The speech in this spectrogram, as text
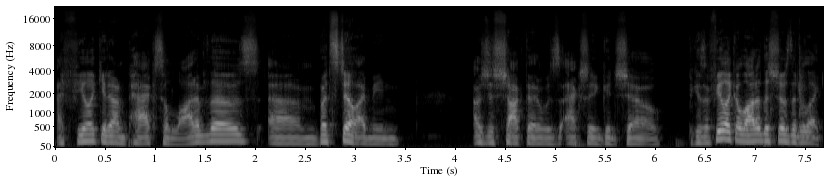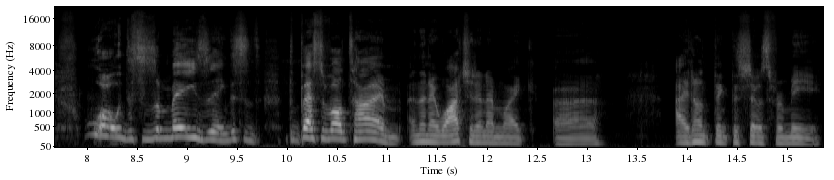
I feel like it unpacks a lot of those. Um, but still, I mean, I was just shocked that it was actually a good show because I feel like a lot of the shows that are like, whoa, this is amazing, this is the best of all time, and then I watch it and I'm like, uh, I don't think this show's for me.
